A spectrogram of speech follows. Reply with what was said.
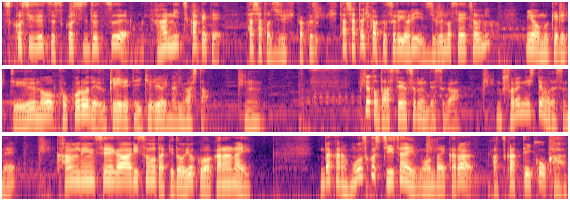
少しずつ少しずつ半日かけて他者と比較他者と比較するより自分の成長に目を向けるっていうのを心で受け入れていけるようになりました。うん。ちょっと脱線するんですが、それにしてもですね、関連性がありそうだけどよくわからないだからもう少し小さい問題から扱っていこうか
